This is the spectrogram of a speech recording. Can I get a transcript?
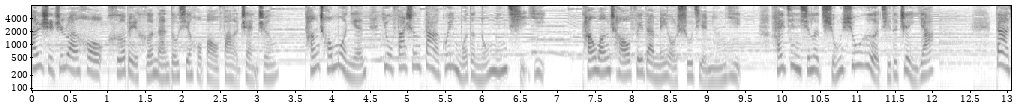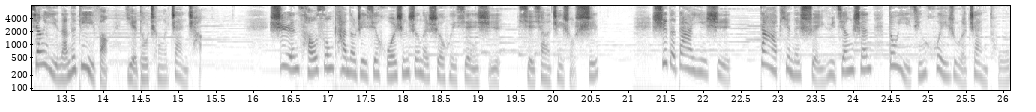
安史之乱后，河北、河南都先后爆发了战争。唐朝末年，又发生大规模的农民起义。唐王朝非但没有疏解民意，还进行了穷凶恶极的镇压。大江以南的地方也都成了战场。诗人曹松看到这些活生生的社会现实，写下了这首诗。诗的大意是：大片的水域江山都已经汇入了战途。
